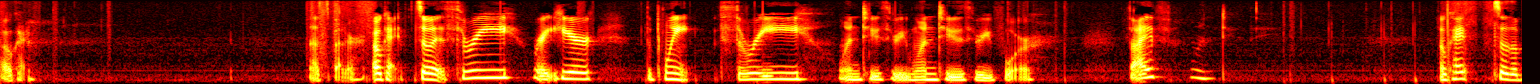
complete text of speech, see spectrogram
Okay. That's better. Okay, so at 3 right here, the point 3, 1, 2, 3, 1, 2, 3, 4, 5, 1, 2, Okay, so the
